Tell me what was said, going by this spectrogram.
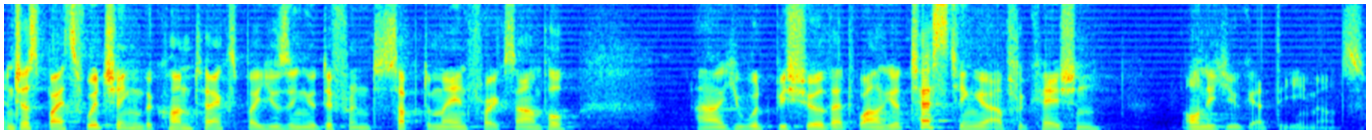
And just by switching the context, by using a different subdomain, for example, uh, you would be sure that while you're testing your application, only you get the emails.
